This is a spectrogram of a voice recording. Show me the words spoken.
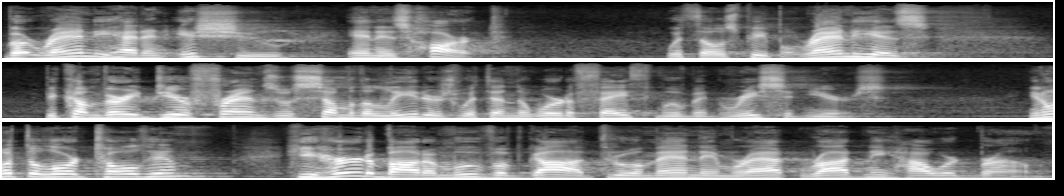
But Randy had an issue in his heart with those people. Randy has become very dear friends with some of the leaders within the Word of Faith movement in recent years. You know what the Lord told him? He heard about a move of God through a man named Rodney Howard Browne.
